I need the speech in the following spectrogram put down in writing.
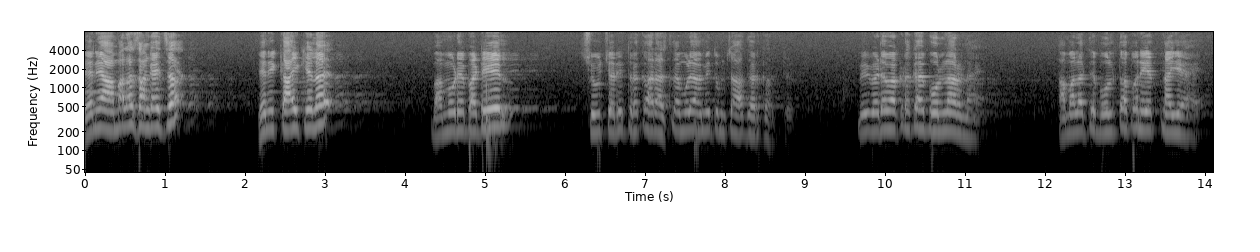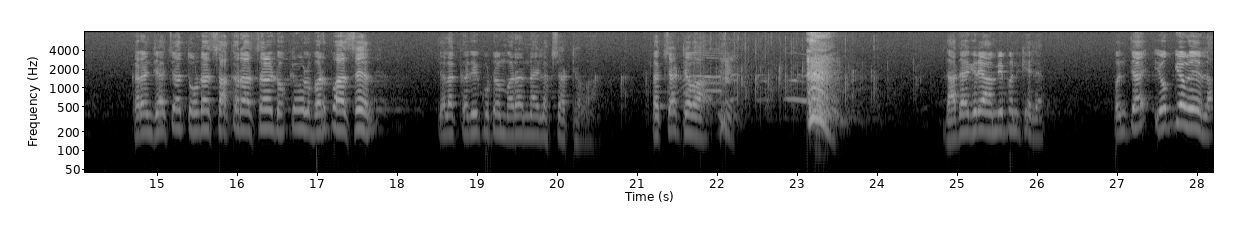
याने आम्हाला सांगायचं यांनी काय केलंय? बांबुडे पाटील शिवचरित्रकार असल्यामुळे आम्ही तुमचा आदर करतोय. मी वेडेवाकडं काय बोलणार नाही. आम्हाला ते बोलता पण येत नाही आहे कारण ज्याच्या तोंडात साखर असेल डोक्यावर बर्फ असेल त्याला कधी कुठं मरण नाही लक्षात ठेवा. लक्षात ठेवा. दादागिरी आम्ही पण केल्यात. पण त्या योग्य वेळेला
